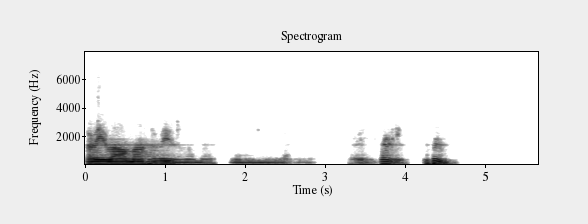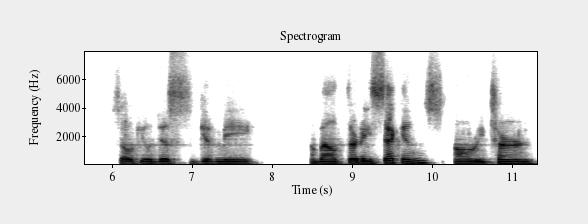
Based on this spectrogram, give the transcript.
Hare Rama Hare Rama Hare Hare So if you'll just give me about 30 seconds, I'll return.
